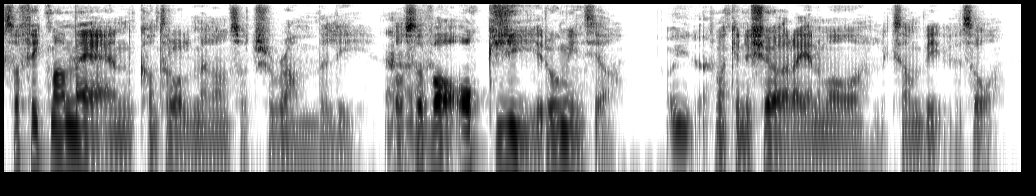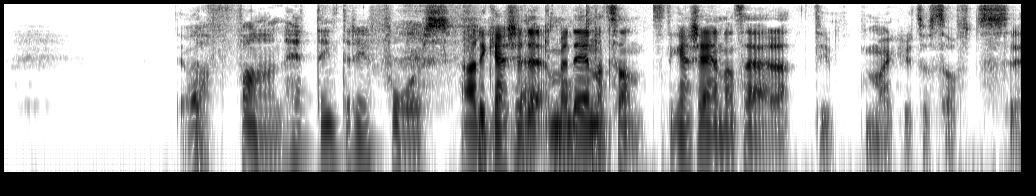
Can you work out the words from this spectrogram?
Så fick man med en kontroll med någon sorts rumble i. Och så var... Och gyro minns jag. Oj då. Som man kunde köra genom att liksom så. Det var- Vad fan hette inte det? Force Ja, det kanske det. Men det är något sånt. Det kanske är något så här att typ Microsofts eh,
